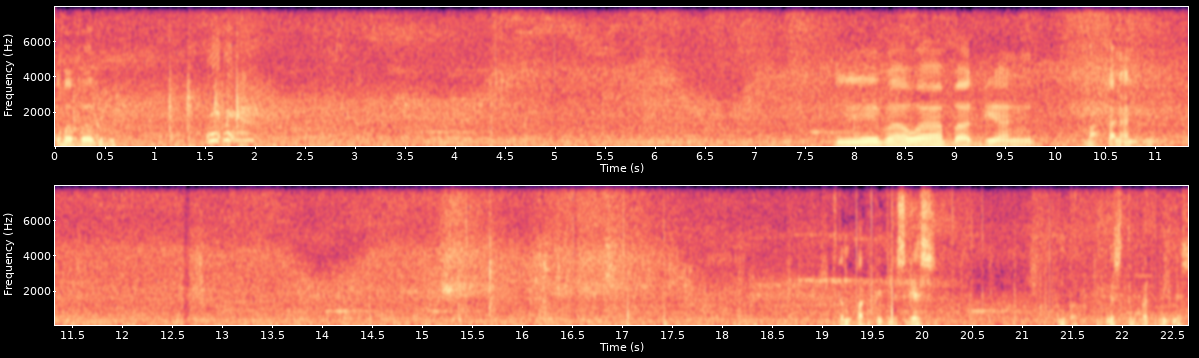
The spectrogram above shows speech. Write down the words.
ke bawah ke di bawah bagian makanan ini. Tempat fitness guys tempat fitness tempat fitness.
